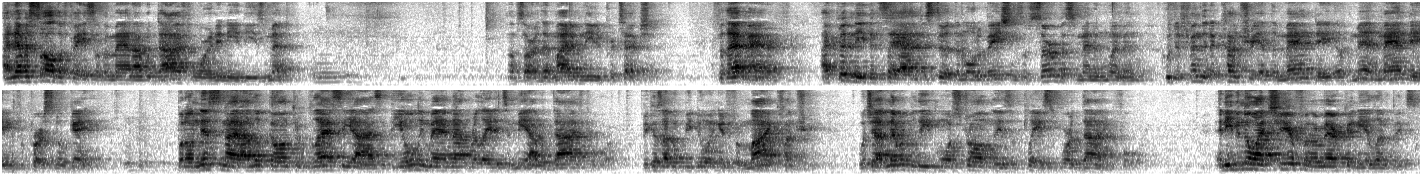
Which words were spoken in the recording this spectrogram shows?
I never saw the face of a man I would die for in any of these men. Hmm. I'm sorry, that might have needed protection. For that matter, I couldn't even say I understood the motivations of servicemen and women who defended a country at the mandate of men mandating for personal gain. But on this night, I looked on through glassy eyes at the only man not related to me I would die for, because I would be doing it for my country, which I've never believed more strongly is a place worth dying for. And even though I cheer for America in the Olympics,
